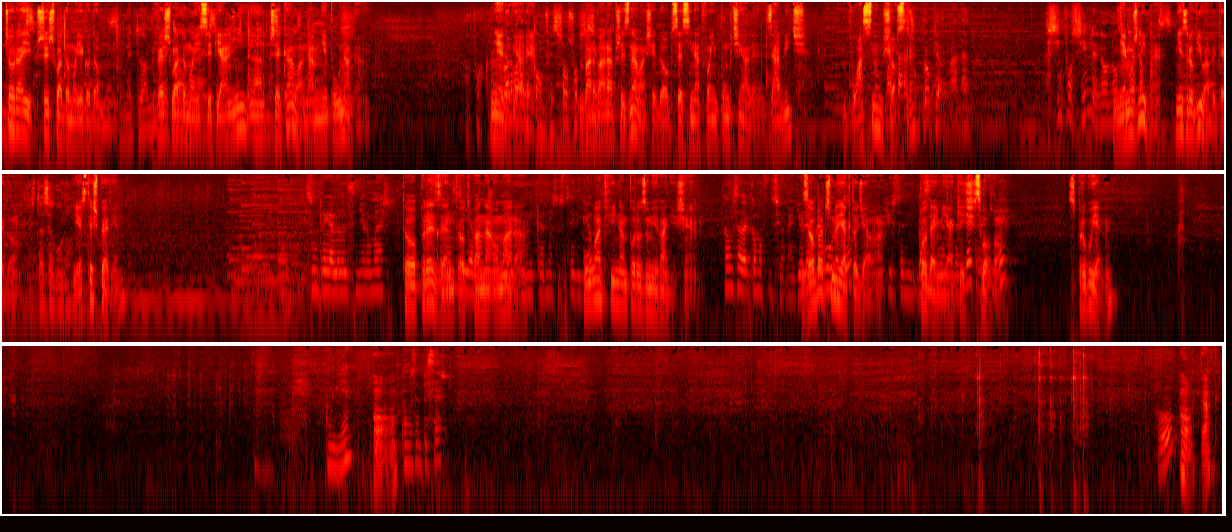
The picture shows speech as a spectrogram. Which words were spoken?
Wczoraj przyszła do mojego domu. Weszła do mojej y sypialni i czekała na mnie półnaga. Nie do wiary. Barbara przyznała się do obsesji na twoim punkcie, ale zabić własną ¿Matar a siostrę? no, no Niemożliwe. Nie zrobiłaby tego. Jesteś pewien? To prezent od pana Omara. Ułatwi nam porozumiewanie się. Zobaczmy, jak to działa. y Podaj mi jakieś słowo. Spróbujemy. Muy bien. O, Vamos a empezar. O, o, tak?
